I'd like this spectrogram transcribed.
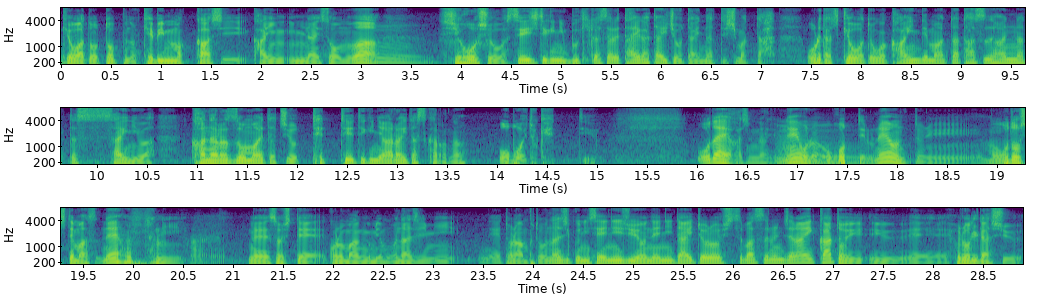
共和党トップのケビン・マッカーシー下院院内総務は、うん。司法省は政治的に武器化され耐え難い状態になってしまった。俺たち共和党が下院でまた多数派になった際には必ずお前たちを徹底的に洗い出すからな。覚えとけっていう。穏やかじゃないよね、うん。俺は怒ってるね本当に。もう脅してますね本当に、はいえーそしてこの番組でもおなじみえートランプと同じく2024年に大統領出馬するんじゃないかという、えーフロリダ州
